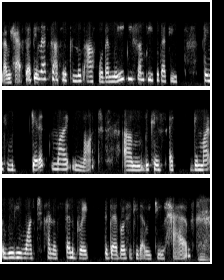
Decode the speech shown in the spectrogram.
that we have. So I think that's something to look out for. There may be some people that you think would get it, might not, um, because they might really want to kind of celebrate the diversity that we do have. Yeah.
